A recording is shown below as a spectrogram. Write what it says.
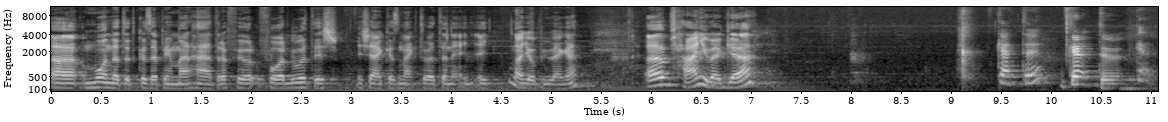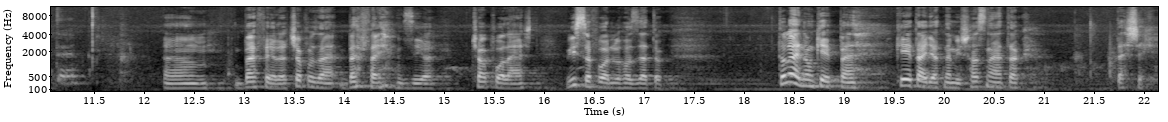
a mondatot közepén már hátra for- fordult, és, és elkezd megtölteni egy, egy nagyobb üveget. Hány üveggel? Kettő? Kettő. Kettő. Um, befejezi, a csapozá, befejezi a csapolást, visszafordul hozzátok. Tulajdonképpen két ágyat nem is használtak. Tessék.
